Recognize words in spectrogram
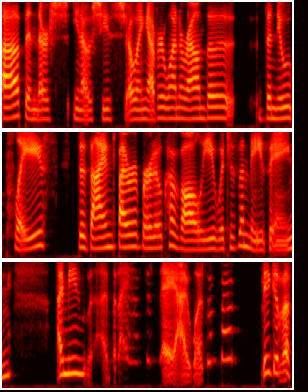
up and they're, sh- you know, she's showing everyone around the, the new place designed by Roberto Cavalli, which is amazing. I mean, but I have to say, I wasn't that big of a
